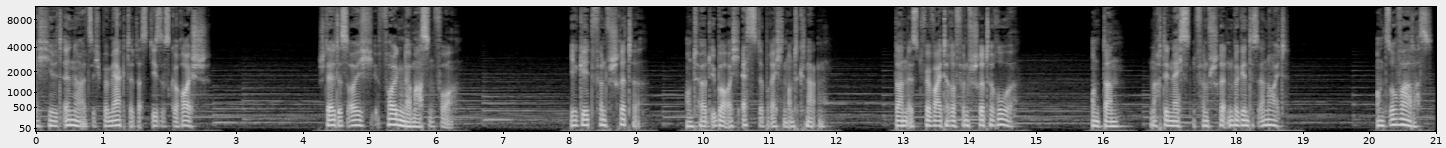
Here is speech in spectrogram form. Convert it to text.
Ich hielt inne, als ich bemerkte, dass dieses Geräusch. Stellt es euch folgendermaßen vor. Ihr geht fünf Schritte und hört über euch Äste brechen und knacken. Dann ist für weitere fünf Schritte Ruhe. Und dann, nach den nächsten fünf Schritten, beginnt es erneut. Und so war das.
